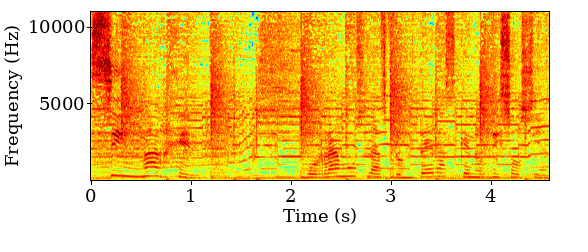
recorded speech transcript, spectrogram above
Sin margen. Borramos las fronteras que nos disocian.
